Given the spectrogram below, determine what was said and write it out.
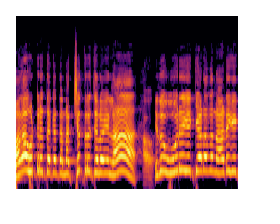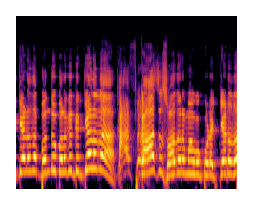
ಮಗ ಹುಟ್ಟಿರ್ತಕ್ಕಂಥ ನಕ್ಷತ್ರ ಚಲೋ ಇಲ್ಲ. ಇದು ಊರಿಗೆ ಕೇಳದ ನಾಡಿಗೆ ಕೇಳದ ಬಂಧು ಬಳಗಕ್ಕೆ ಕೇಳದ. ಕಾಸು. ಸ್ವಾದರ ಸೋದರ ಮಗು ಕೂಡ ಕೇಳದ.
